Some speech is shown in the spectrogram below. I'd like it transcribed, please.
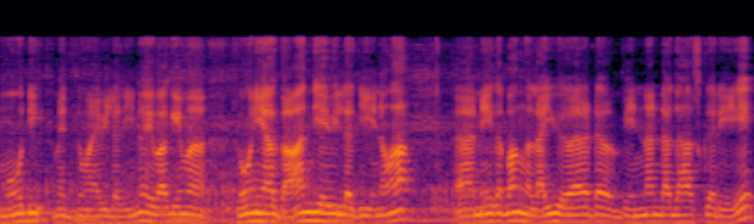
මෝඩි මැතිතුමා ඇවිල්ලා තිනවා. ඒ වගේම සෝනියා ගාන්ධි ඇවිල්ලා තියෙනවා. මේක බං ලයිව් වලට පෙන්වන්න අදහස් කරේ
